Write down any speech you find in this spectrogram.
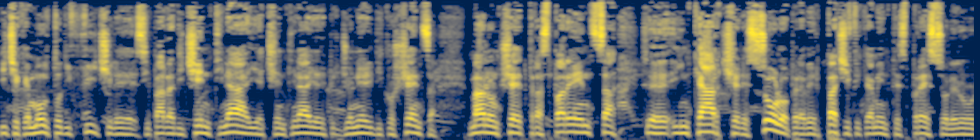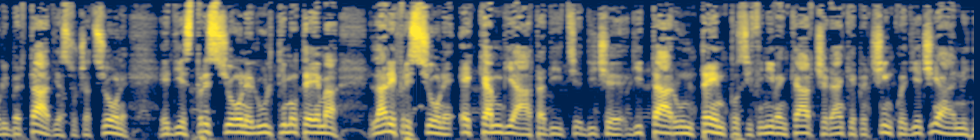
Dice che è molto difficile, si parla di centinaia e centinaia di prigionieri di coscienza, ma non c'è trasparenza. Eh, in carcere solo per aver pacificamente espresso le loro libertà di associazione e di espressione. L'ultimo tema, la repressione è cambiata, dice, dice Ghittaro, un tempo si finiva in carcere anche per 5-10 anni,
